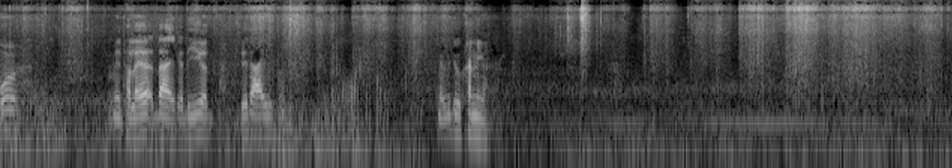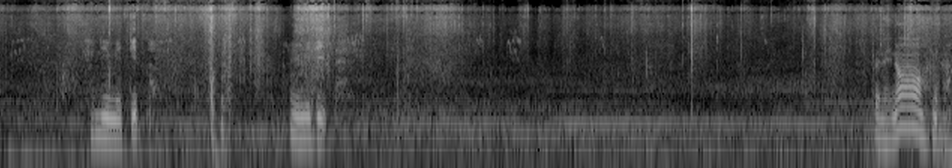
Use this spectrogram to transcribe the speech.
ไม่ทะเลได้ก็ดีก็เสียดายเดี๋ยวไปดูคันนี้ก่อนคันนี้มีติด ไม่มีดีดไปไหนนอนี่เนาะ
